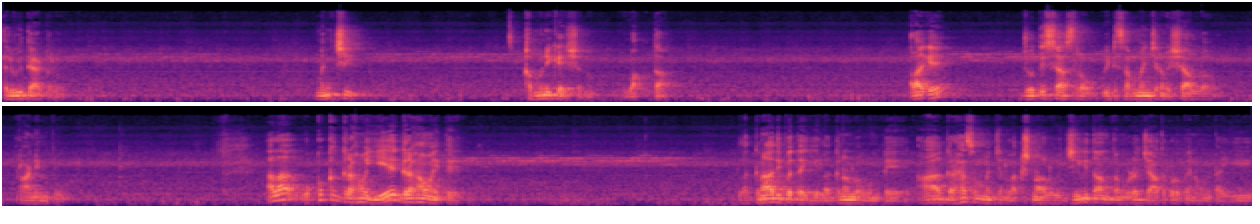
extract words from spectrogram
తెలివితేటలు. మంచి కమ్యూనికేషన్ వక్త. అలాగే జ్యోతిశాస్త్రం వీటికి సంబంధించిన విషయాల్లో రాణింపు. అలా ఒక్కొక్క గ్రహం ఏ గ్రహం అయితే లగ్నాధిపతి అయ్యి లగ్నంలో ఉంటే ఆ గ్రహ సంబంధించిన లక్షణాలు జీవితాంతం కూడా జాతకుడు పైన ఉంటాయి.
